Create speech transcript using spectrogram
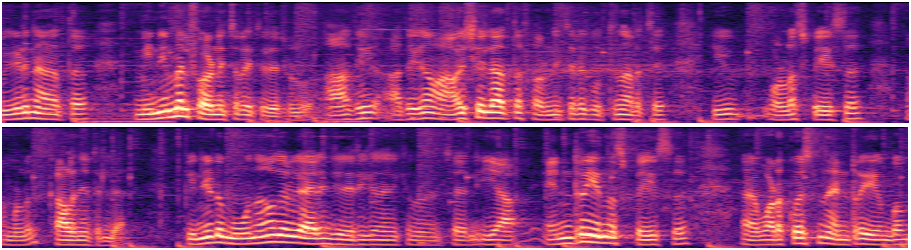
വീടിനകത്ത് മിനിമൽ ഫർണിച്ചറേ ചെയ്തിട്ടുള്ളൂ. ആദ്യം അധികം ആവശ്യമില്ലാത്ത ഫർണിച്ചർ കുത്തി നിറച്ച് ഈ ഉള്ള സ്പേസ് നമ്മൾ കളഞ്ഞിട്ടില്ല. പിന്നീട് മൂന്നാമതൊരു കാര്യം ചെയ്തിരിക്കുന്നത് വെച്ചാൽ ഈ എൻട്രി ചെയ്യുന്ന സ്പേസ് വടക്കുവശത്ത് നിന്ന് എൻട്രി ചെയ്യുമ്പം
